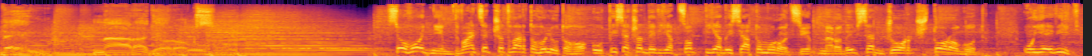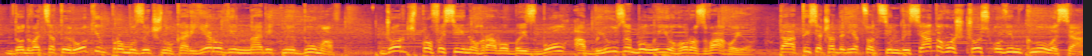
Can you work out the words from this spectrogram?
Рок-день на Радіо Рокс. Сьогодні, 24 лютого, у 1950 році, народився Джордж Торогуд. Уявіть, до 20 років про музичну кар'єру він навіть не думав. Джордж професійно грав у бейсбол, а блюзи були його розвагою. Та 1970-го щось увімкнулося.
